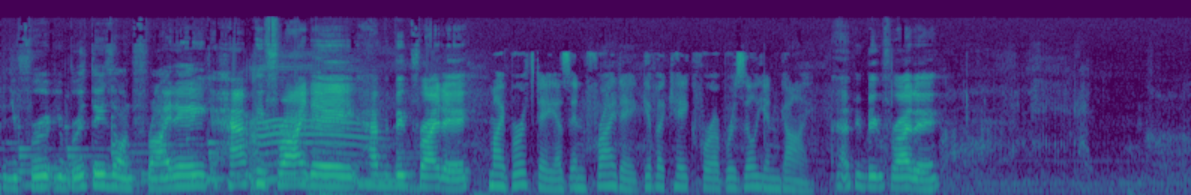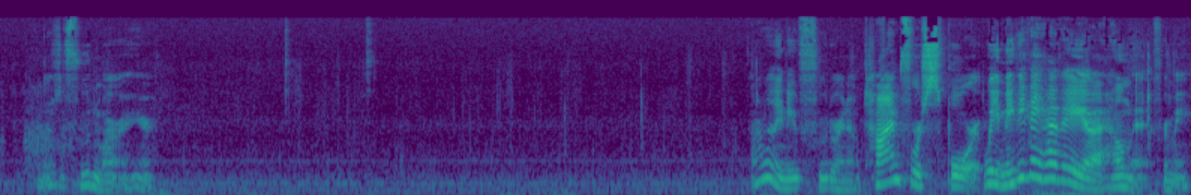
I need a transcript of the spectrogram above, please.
Your your birthday's on Friday. Happy Friday. Happy Big Friday. My birthday is in Friday. Give a cake for a Brazilian guy. Happy Big Friday. There's a food mart right here. I don't really need food right now. Time for sport. Wait, maybe they have a uh, helmet for me.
